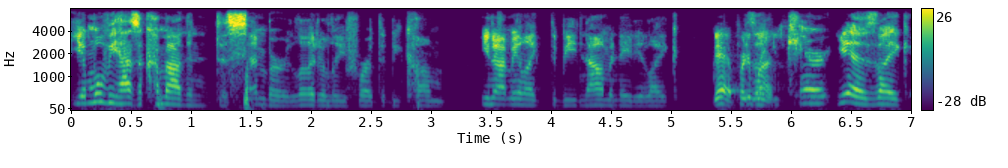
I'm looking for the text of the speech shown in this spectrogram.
your movie has to come out in December, literally, for it to become, you know what I mean, like to be nominated. Like, yeah, pretty it's like much. you care. Yeah, it's like,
